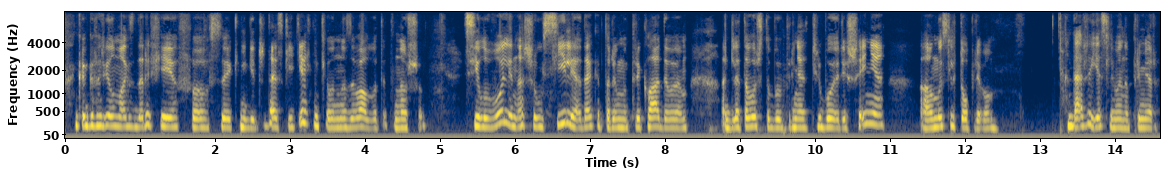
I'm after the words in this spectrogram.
как говорил Макс Дорофеев в своей книге «Джедайские техники». Он называл вот эту нашу силу воли, наши усилия, да, которые мы прикладываем для того, чтобы принять любое решение, а, мысли топливом. Даже если вы, например,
